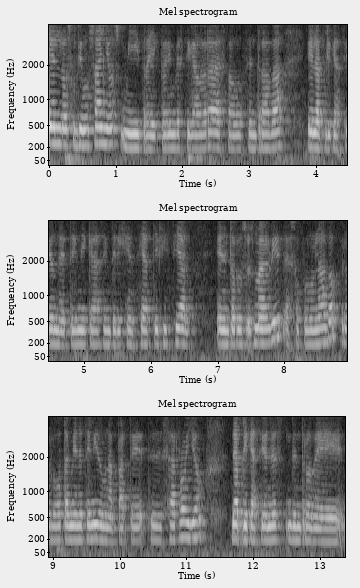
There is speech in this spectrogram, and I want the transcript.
en los últimos años mi trayectoria investigadora ha estado centrada en la aplicación de técnicas de inteligencia artificial en entornos Smart Grid, eso por un lado, pero luego también he tenido una parte de desarrollo de aplicaciones dentro de,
